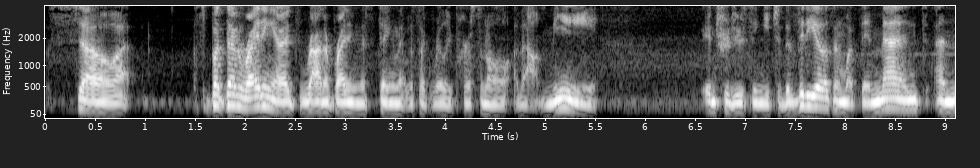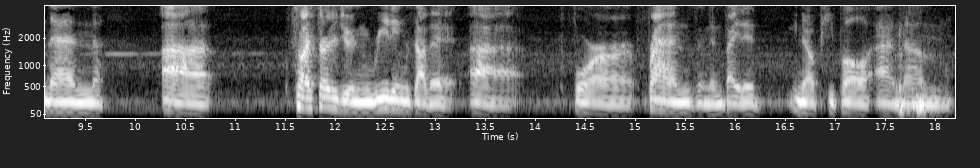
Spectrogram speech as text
so, uh, s- but then writing it, I wound up writing this thing that was like really personal about me, introducing each of the videos and what they meant, and then, uh, so I started doing readings of it uh, for friends and invited, you know, people, and um,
